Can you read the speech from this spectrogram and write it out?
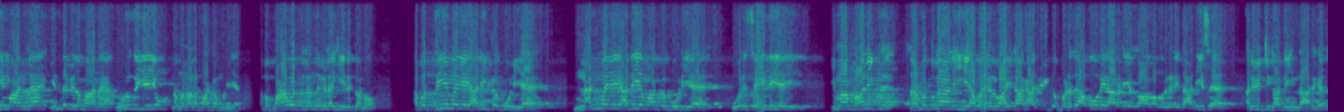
ஈமான்ல எந்த விதமான உறுதியையும் நம்மளால பார்க்க முடியாது. அப்ப பாவத்திலிருந்து விலகி இருக்கணும். அப்ப தீமையை அழிக்கக்கூடிய நன்மையை அதிகமாக்கக்கூடிய ஒரு செய்தியை இமாம் மாலிக் ரஹமத்துல்லா அலிஹி அவர்கள் வாயிலாக அறிவிக்கப்படுது அபூரினார் அலியல்லாஹ் அவர்கள் இந்த அதீச அறிவிச்சு காட்டுகின்றார்கள்.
